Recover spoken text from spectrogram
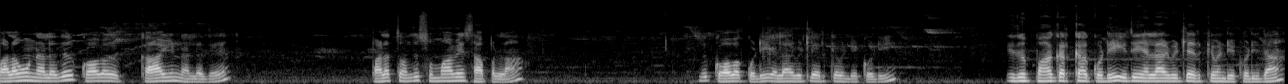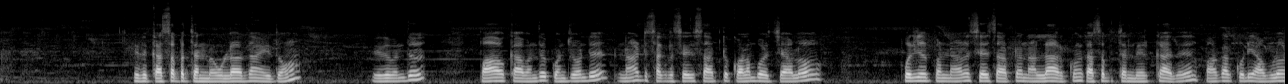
பழமும் நல்லது. கோவக்காயும் காயும் நல்லது. பழத்தை வந்து சும்மாவே சாப்பிட்லாம். இது கோவக்கொடி எல்லார் வீட்லேயும் இருக்க வேண்டிய கொடி. இது பாகற்காய் கொடி. இது எல்லார் வீட்லேயும் இருக்க வேண்டிய கொடி தான் இது கசப்புத்தன்மை உள்ளது தான் இதுவும். இது வந்து பாவக்காய் வந்து கொஞ்சோண்டு நாட்டு சர்க்கரை சேர்த்து சாப்பிட்டு குழம்பு வச்சாலோ பொரியல் பண்ணாலும் சேர்த்து சாப்பிட்டா நல்லாயிருக்கும். கசப்புத்தன்மை இருக்காது. பார்க்கக்கூடிய அவ்வளோ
